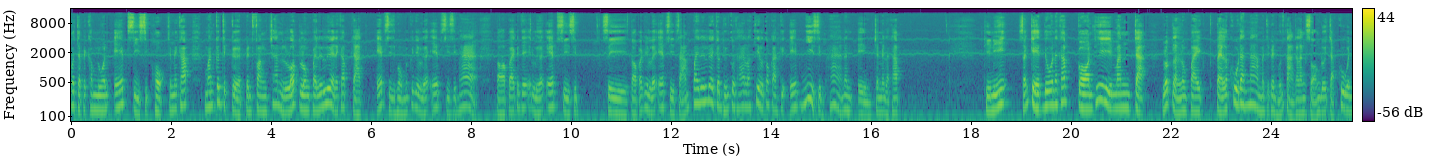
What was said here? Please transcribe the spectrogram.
ก็จะไปคำนวณ f 46 ใช่ไหมครับ มันก็จะเกิดเป็นฟังก์ชันลดลงไปเรื่อยๆนะครับ จาก f 46 มันก็จะเหลือ f 45 ต่อไปก็จะเหลือ f 44 ต่อไปก็จะเหลือ f 43 ไปเรื่อยๆ จนถึงตัวท้ายแล้วที่เราต้องการคือ f 25 นั่นเองใช่ไหมล่ะครับ ทีนี้สังเกตดูนะครับ ก่อนที่มันจะ ลดหลั่นลงไปแต่ละคู่ด้านหน้ามันจะเป็นผลต่างกำลังสองโดยจับคู่กัน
